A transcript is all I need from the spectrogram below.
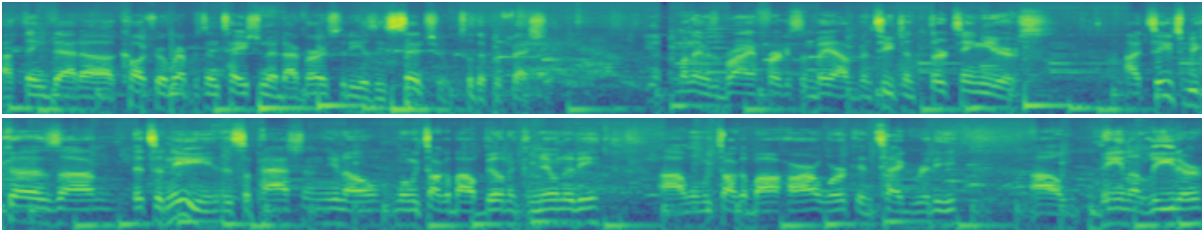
I think that uh, cultural representation and diversity is essential to the profession. My name is Brian Ferguson Bey. I've been teaching 13 years. I teach because um, it's a need, it's a passion. You know, when we talk about building community, uh, when we talk about hard work, integrity, uh, being a leader,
